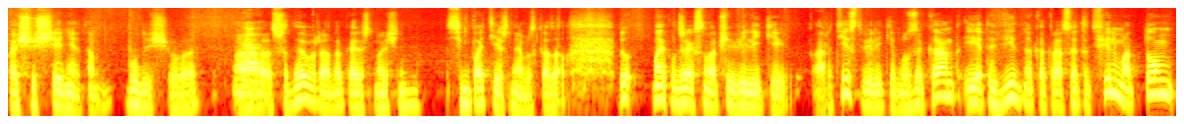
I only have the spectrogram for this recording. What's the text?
ощущение там, будущего да. а шедевра, оно, конечно, очень симпатичный, я бы сказал. Ну, Майкл Джексон вообще великий артист, великий музыкант, и это видно как раз этот фильм о том,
